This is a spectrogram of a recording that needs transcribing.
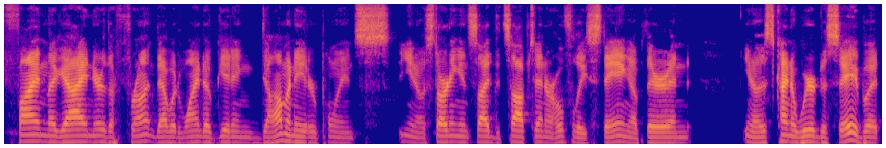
find the guy near the front that would wind up getting dominator points. You know, starting inside the top ten or hopefully staying up there. And you know, it's kind of weird to say, but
